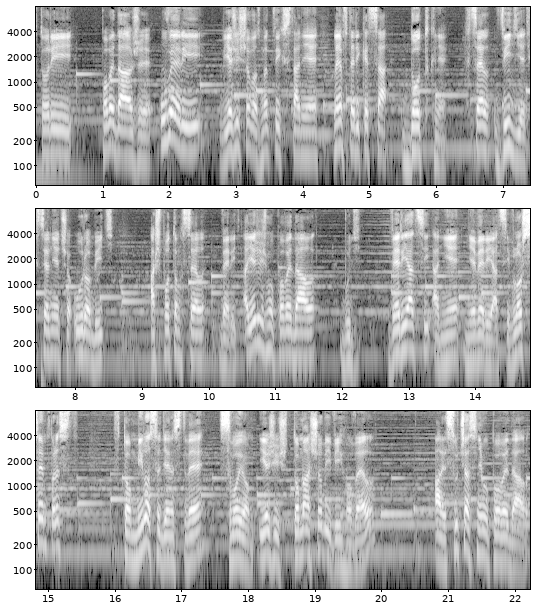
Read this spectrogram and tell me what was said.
ktorý povedal, že uverí v Ježišovo zmrtvých stanie len vtedy, keď sa dotkne. Chcel vidieť, chcel niečo urobiť, až potom chcel veriť. A Ježiš mu povedal, buď veriaci a nie neveriaci. Vlož sem prst, v tom milosedenstve svojom Ježiš Tomášovi vyhovel, ale súčasne mu povedal,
